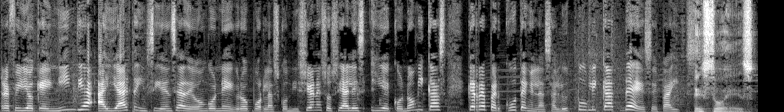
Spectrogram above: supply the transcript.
refirió que en India hay alta incidencia de hongo negro por las condiciones sociales y económicas que repercuten en la salud pública de ese país. Esto es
